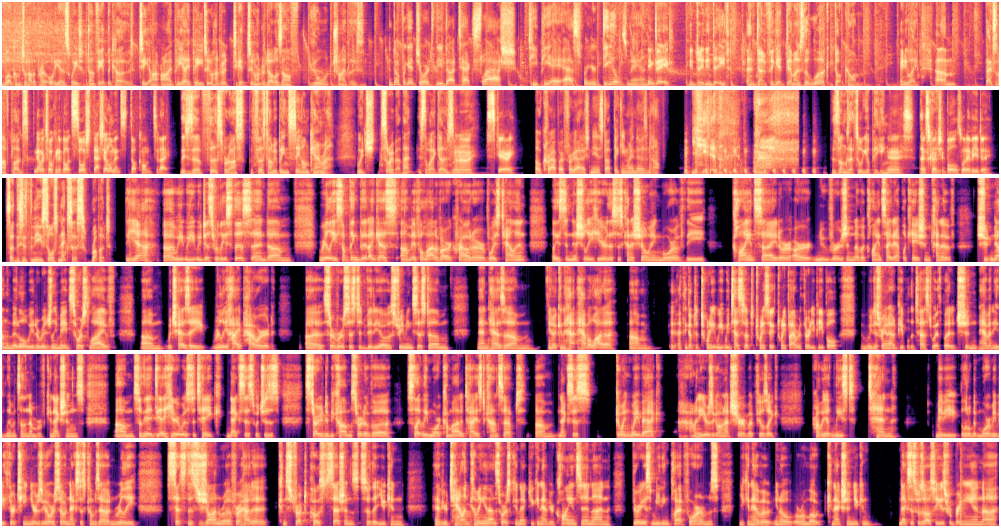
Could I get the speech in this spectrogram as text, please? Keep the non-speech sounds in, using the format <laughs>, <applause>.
And welcome to another Pro Audio Suite. Don't forget the code TRIPAP 200 to get $200 off your tri booth. And don't forget George the Tech slash T P A S for your deals, man. Indeed. Indeed, indeed. And don't forget demosthatwork.com. Anyway, um, that's enough plugs. Now we're talking about source-elements.com today. This is a first for us, the first time we've been seen on camera, which, sorry about that, is the way it goes. I know. Scary. Oh crap, I forgot. I should need to stop picking my nose now. <laughs> yeah. as long as that's all you're picking. Yes. Don't scratch great. your balls, whatever you do. So this is the new Source Nexus. Robert. Yeah, uh, we, we we just released this, and um, really something that I guess um, if a lot of our crowd are voice talent, at least initially here, this is kind of showing more of the client side or our new version of a client side application, kind of shooting down the middle. We had originally made Source Live, um, which has a really high powered uh, server assisted video streaming system, and has um, you know it can ha- have a lot of um, I think up to 20, we, we tested up to 26, 25 or 30 people. We just ran out of people to test with, but it shouldn't have any limits on the number of connections. Um, so the idea here was to take Nexus, which is started to become sort of a slightly more commoditized concept. Um, Nexus going way back, how many years ago? I'm not sure, but it feels like probably at least 10 maybe a little bit more, maybe 13 years ago or so, Nexus comes out and really sets this genre for how to construct post sessions so that you can have your talent coming in on Source Connect, you can have your clients in on various meeting platforms, you can have a you know a remote connection. You can Nexus was also used for bringing in. Uh,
